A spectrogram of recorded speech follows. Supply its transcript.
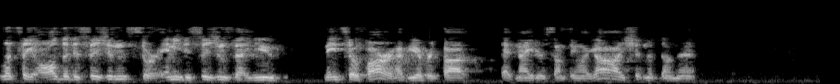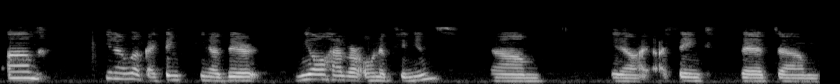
let's say, all the decisions or any decisions that you've made so far? Have you ever thought at night or something like, oh, I shouldn't have done that? Um, you know, look, I think, you know, there, we all have our own opinions. Um, you know, I, I think that, um,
